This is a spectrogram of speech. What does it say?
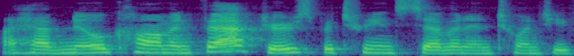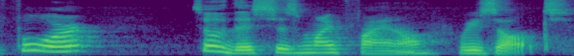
I have no common factors between 7 and 24, so this is my final result.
